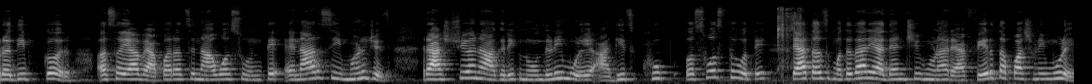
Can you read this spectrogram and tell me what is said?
प्रदीप कर असं या व्यापाराचं नाव असून ते एन आर सी म्हणजेच राष्ट्रीय नागरिक नोंदणीमुळे आधीच खूप अस्वस्थ होते. त्यातच मतदार याद्यांची होणाऱ्या फेरतपासणीमुळे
